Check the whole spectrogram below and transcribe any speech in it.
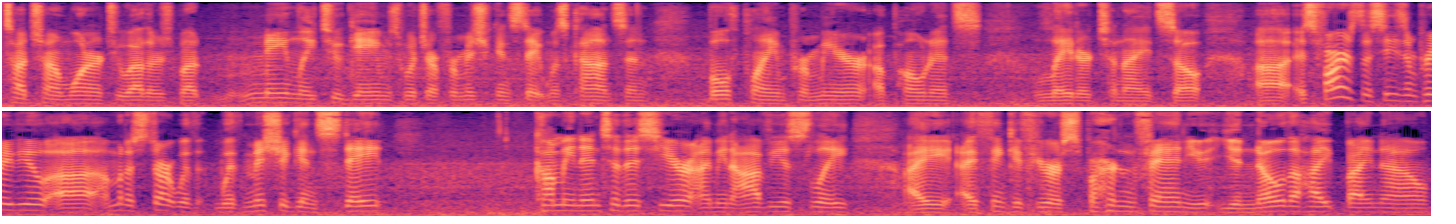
touch on one or two others, but mainly two games, which are for Michigan State and Wisconsin, both playing premier opponents later tonight. So, uh, as far as the season preview, uh, I'm going to start with, with Michigan State coming into this year, I mean, obviously, I, I think if you're a Spartan fan, you, you know the hype by now,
